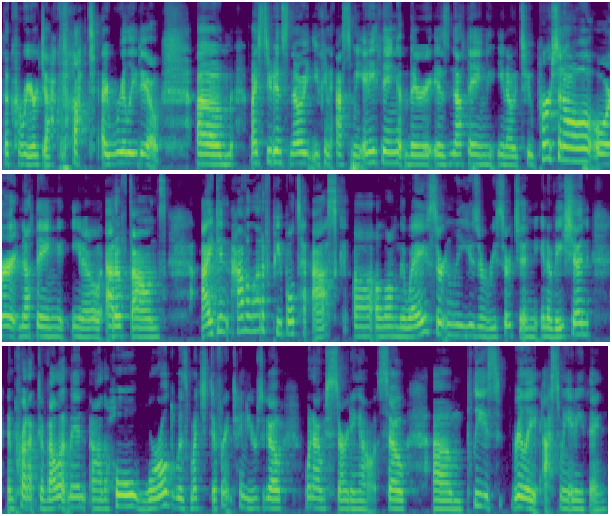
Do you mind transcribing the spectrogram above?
the career jackpot. I really do. Um, my students know you can ask me anything. There is nothing, you know, too personal or nothing, you know, out of bounds. I didn't have a lot of people to ask uh, along the way. Certainly, user research and innovation and product development, uh, the whole world was much different 10 years ago when I was starting out. So um, please really ask me anything.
